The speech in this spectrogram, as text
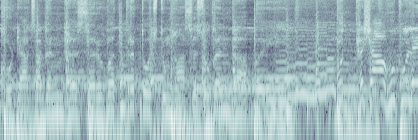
खोट्याचा गंध सर्वत्र तोच तुम्हास सुगंधा परी बुद्ध शाहू फुले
